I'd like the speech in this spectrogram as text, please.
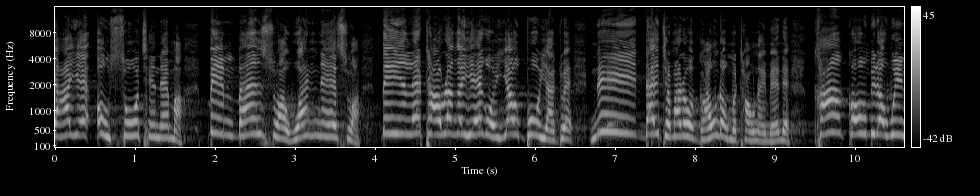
ရားရဲ့အုပ်ဆိုးခြင်းထဲမှာပင်ပန်းစွာဝမ်းနည်းစွာတင်ရင်လဲထာဝရငရဲကိုရောက်ဖို့ရအတွက်နေတိုင်းကျမတို့ခေါင်းတော်မထောင်နိုင်မဲနဲ့ခါကုန်းပြီးတော့ဝင်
